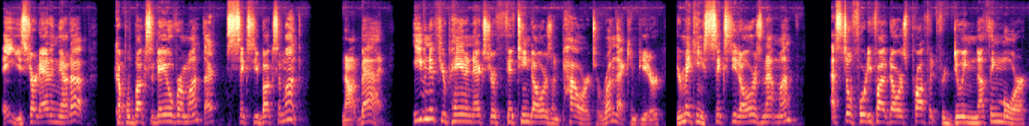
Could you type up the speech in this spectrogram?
Hey, you start adding that up, a couple bucks a day over a month, that's 60 bucks a month. Not bad. Even if you're paying an extra $15 in power to run that computer, you're making $60 in that month. That's still $45 profit for doing nothing more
